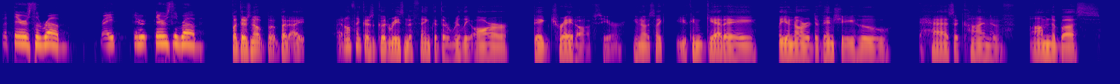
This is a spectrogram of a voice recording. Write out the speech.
but there's the rub, right? There, there's the rub. But there's no, but, but I, I don't think there's good reason to think that there really are big trade offs here. You know, it's like you can get a Leonardo da Vinci who has a kind of omnibus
